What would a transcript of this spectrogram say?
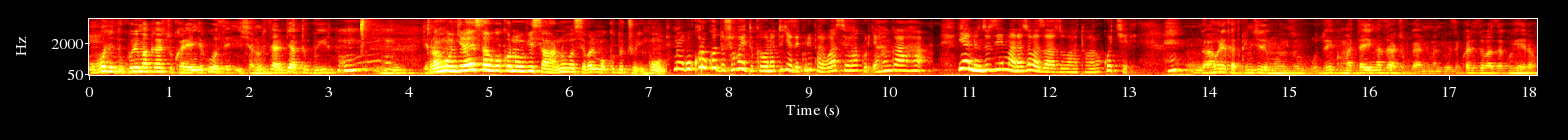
ubundi dukuremo akacu karenge rwose ishyano ritari ryatugwira. Turahungira hese ahubwo ko numvise ahantu hose barimo kuducura inkumbi ni ugukora uko dushoboye tukabona tugeze kuri paruwasi yo hakurya ahangaha. Yenda inzu z'imana zo bazazubaha tuharokokere ngaho reka twinjire mu nzu uduhe ku mata y'inka zacu bwa nyuma nduzi ko ari zo baza guheraho.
